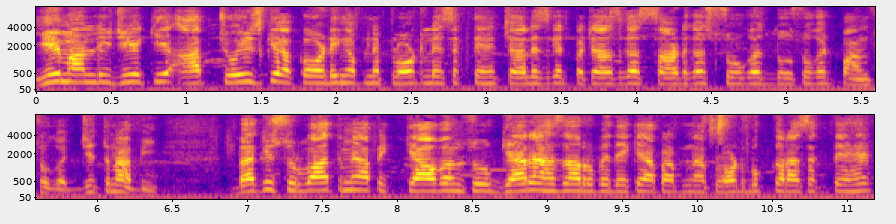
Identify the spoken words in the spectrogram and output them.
ये मान लीजिए कि आप चॉइस के अकॉर्डिंग अपने प्लॉट ले सकते हैं, चालीस गज, पचास गज, साठ गज, सौ गज, दो सौ गज, पाँच सौ गज, जितना भी। बाकी शुरुआत में आप इक्यावन सौ, ग्यारह हज़ार रुपए देके आप अपना प्लॉट बुक करा सकते हैं।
